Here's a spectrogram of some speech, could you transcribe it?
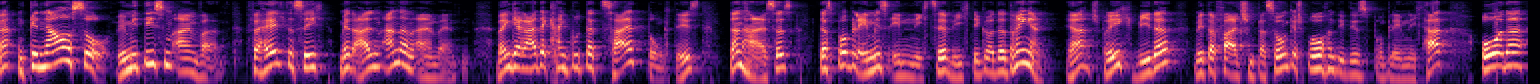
Ja, und genauso wie mit diesem Einwand verhält es sich mit allen anderen Einwänden. Wenn gerade kein guter Zeitpunkt ist, dann heißt es, das Problem ist eben nicht sehr wichtig oder dringend. Ja, sprich, wieder mit der falschen Person gesprochen, die dieses Problem nicht hat, oder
